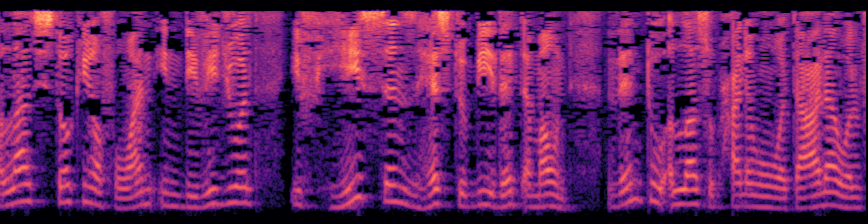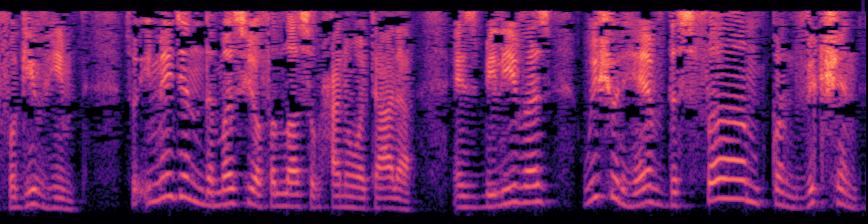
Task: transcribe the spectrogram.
Allah is talking of one individual. If his sins has to be that amount, then to Allah subhanahu wa ta'ala will forgive him. So imagine the mercy of Allah subhanahu wa ta'ala. As believers, we should have this firm conviction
